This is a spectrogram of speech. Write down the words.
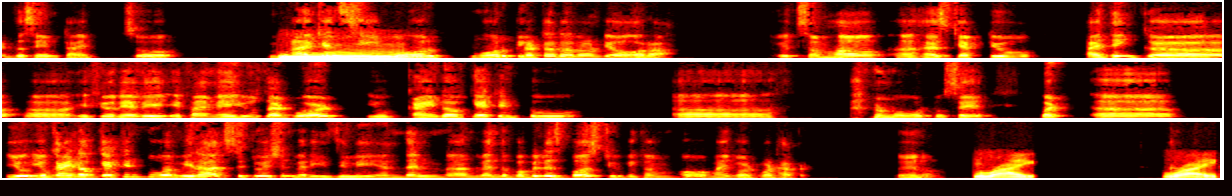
at the same time. So mm. I can see hmm. more more clutter around your aura, which somehow uh, has kept you. I think uh, uh, if you really, if I may use that word, you kind of get into I don't know what to say, but you you kind of get into a mirage situation very easily and then uh, when the bubble is burst you become oh my god what happened you know right right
